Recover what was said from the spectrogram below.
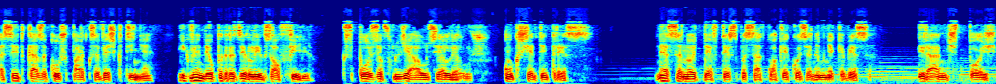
a sair de casa com os parques a vez que tinha e que vendeu para trazer livros ao filho, que se pôs a folheá-los e a lê-los com crescente interesse. Nessa noite deve ter-se passado qualquer coisa na minha cabeça. Dirá anos depois,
